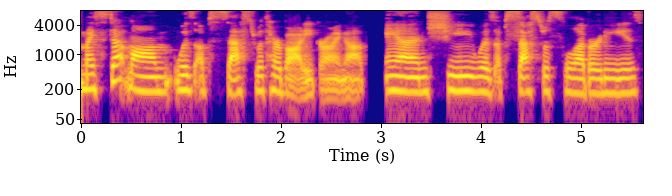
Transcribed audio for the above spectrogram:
my stepmom was obsessed with her body growing up, and she was obsessed with celebrities,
